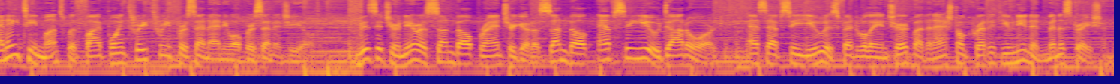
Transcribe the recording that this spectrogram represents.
and 18 months with 5.33% annual percentage yield. Visit your nearest Sunbelt branch or go to sunbeltfcu.org. SFCU is federally insured by the National Credit Union Administration.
